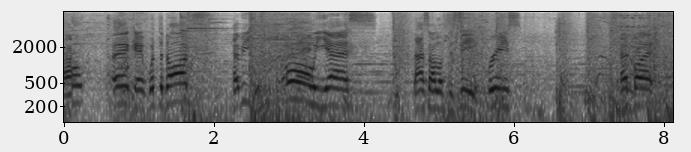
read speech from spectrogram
Uh, okay, with the dogs. Heavy. Oh, yes. That's all I love to see. Freeze. Headbutt.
